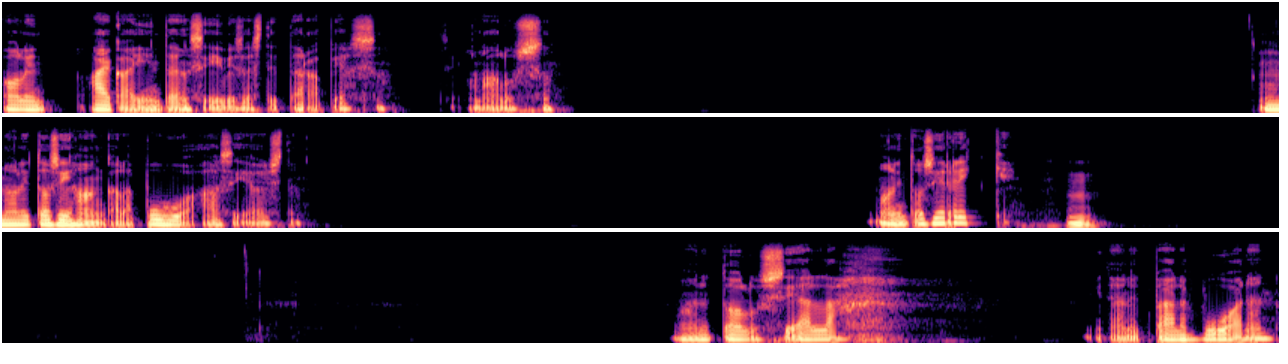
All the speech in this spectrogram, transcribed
Olin aika intensiivisesti terapiassa silloin alussa. Mun oli tosi hankala puhua asioista. Mä olin tosi rikki. Mm. Mä oon nyt ollut siellä, mitä nyt päälle vuoden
